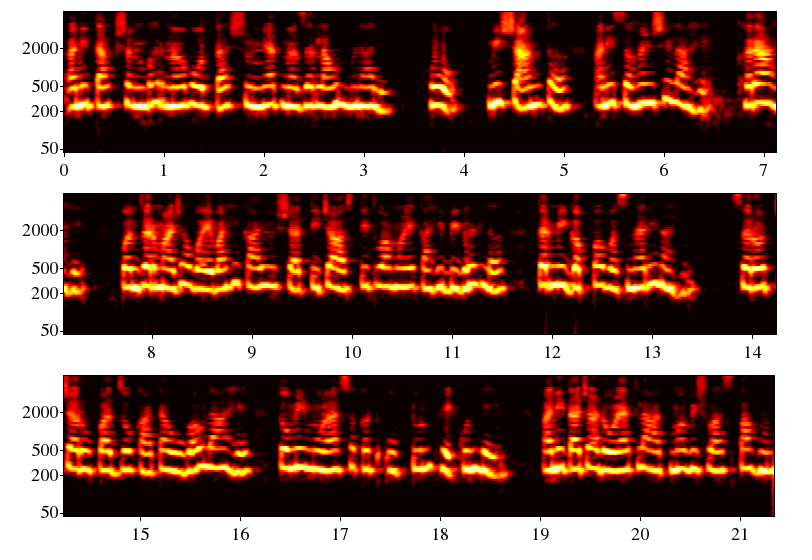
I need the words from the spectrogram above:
अनिता क्षणभर न बोलता शून्यात नजर लावून म्हणाली हो मी शांत आणि सहनशील आहे खरं आहे. पण जर माझ्या वैवाहिक आयुष्यात तिच्या अस्तित्वामुळे काही बिघडलं तर मी गप्प बसणारी नाही. सरोजच्या रूपात जो काटा उगवला आहे तो मी मुळासकट उपटून फेकून देईन. अनिताच्या डोळ्यातला आत्मविश्वास पाहून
